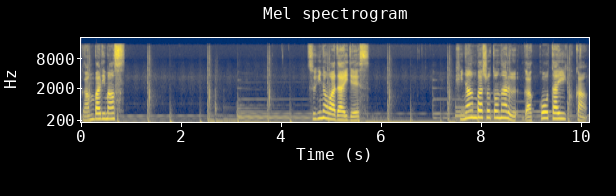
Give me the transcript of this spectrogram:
頑張ります。次の話題です。避難場所となる学校体育館。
